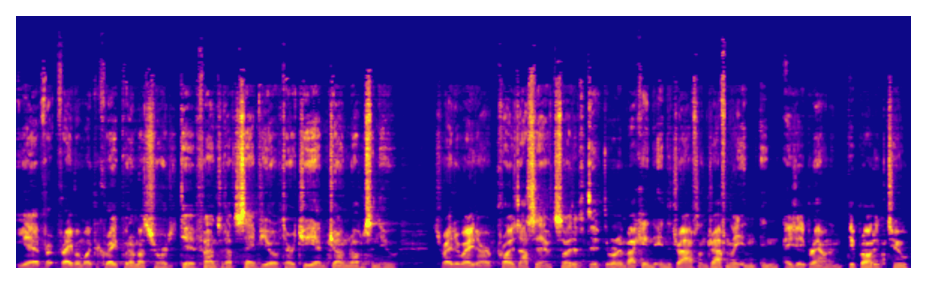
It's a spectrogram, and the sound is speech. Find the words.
Yeah, Vrabel might be great, but I'm not sure the fans would have the same view of their GM, Jon Robinson, who right away their prized asset outside of the, the running back in, in the draft on draft night in, in AJ Brown. And they brought in two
